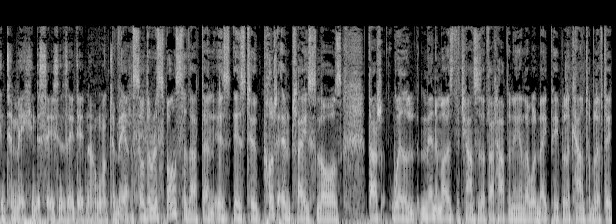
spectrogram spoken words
into making decisions they did not want to make. Yeah, so the response to that then is, is to put in place laws that will minimise the chances of that happening and that will make people accountable if they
